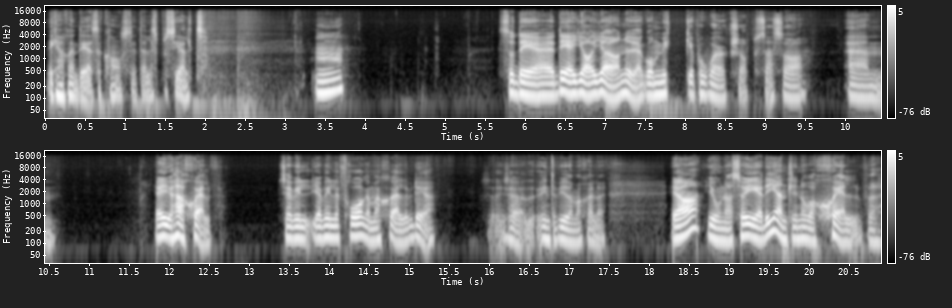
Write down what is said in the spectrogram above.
det kanske inte är så konstigt eller speciellt. Mm. Så det det jag gör nu. Jag går mycket på workshops. Alltså, um, jag är ju här själv. Så jag, vill, jag ville fråga mig själv det. Så jag intervjuar mig själv. nu. Ja, Jonas, hur är det egentligen att vara själv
